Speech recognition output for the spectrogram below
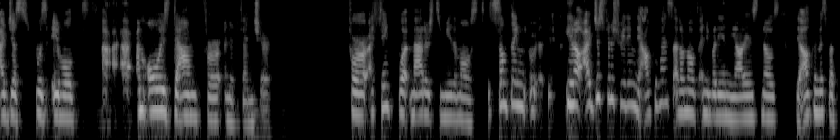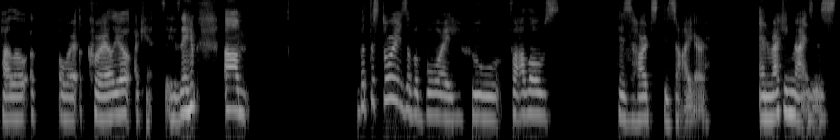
I just was able, to, I, I'm always down for an adventure. for I think what matters to me the most. It's something, you know, I just finished reading The Alchemist. I don't know if anybody in the audience knows The Alchemist by Paulo or Coelho. I can't say his name. Um, but the stories of a boy who follows his heart's desire and recognizes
